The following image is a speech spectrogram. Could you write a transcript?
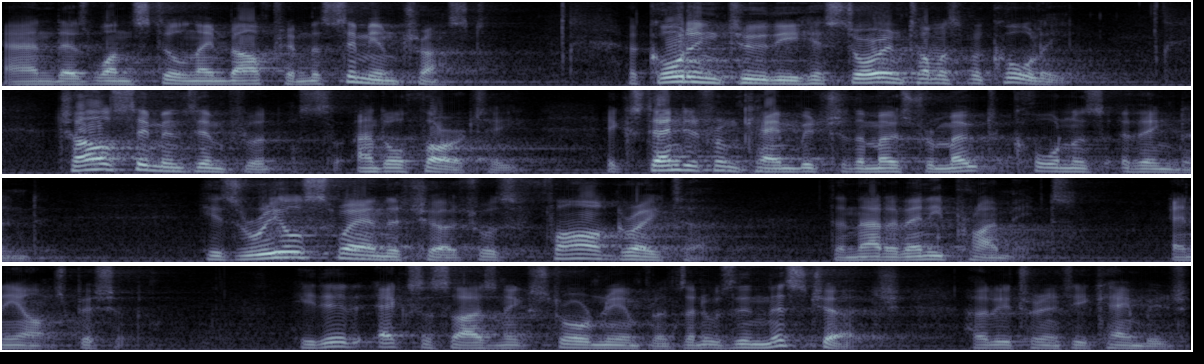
And there's one still named after him, the Simeon Trust. According to the historian Thomas Macaulay, Charles Simeon's influence and authority extended from Cambridge to the most remote corners of England. His real sway in the church was far greater than that of any primate, any archbishop. He did exercise an extraordinary influence, and it was in this church, Holy Trinity, Cambridge,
